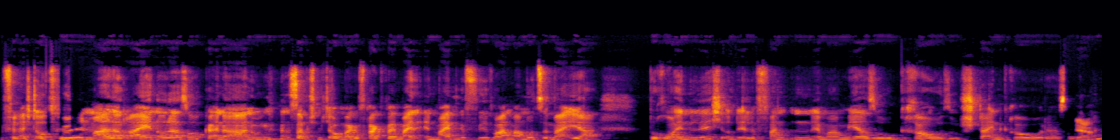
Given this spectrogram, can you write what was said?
vielleicht aus Höhlenmalereien oder so, keine Ahnung. Das habe ich mich auch mal gefragt, weil mein, in meinem Gefühl waren Mammuts immer eher bräunlich und Elefanten immer mehr so grau, so steingrau oder so. Ja, ne?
